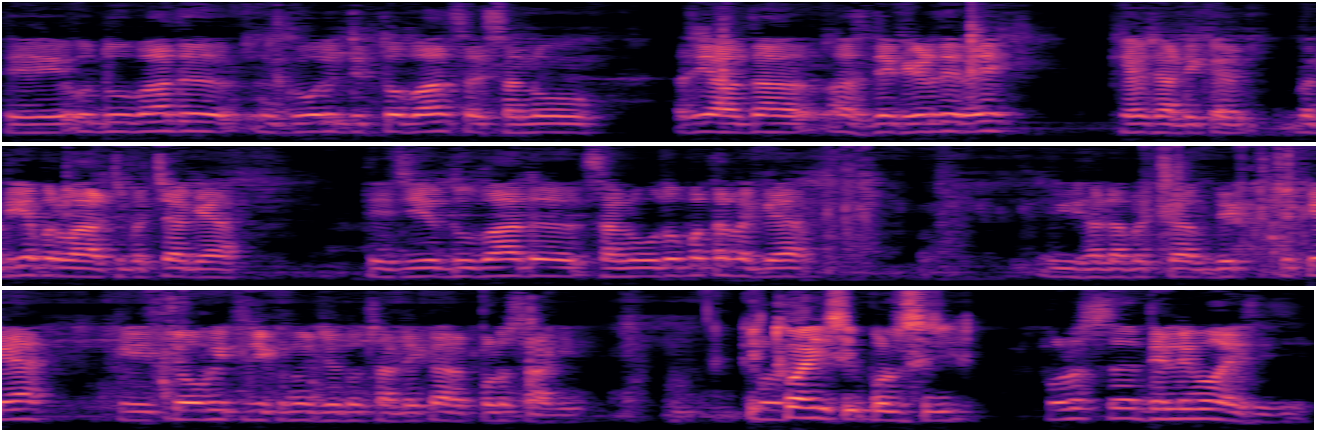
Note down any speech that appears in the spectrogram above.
ਤੇ ਉਦੋਂ ਬਾਅਦ ਗੋਦ ਦਿੱਤੋਂ ਬਾਅਦ ਸ- ਸਾਨੂੰ ਅਸੀਂ ਆਪਦਾ ਹੱਸਦੇ ਖੇਡਦੇ ਰਹੇ। ਕਿ ਸਾਡੇ ਵਧੀਆ ਪਰਿਵਾਰ 'ਚ ਬੱਚਾ ਗਿਆ। ਤੇ ਜੀ ਉਦੋਂ ਬਾਅਦ ਸਾਨੂੰ ਉਦੋਂ ਪਤਾ ਲੱਗਿਆ ਵੀ ਸਾਡਾ ਬੱਚਾ ਵਿਕ ਚੁੱਕਿਆ ਕਿ 24 ਤਰੀਕ ਨੂੰ ਜਦੋਂ ਸਾਡੇ ਘਰ ਪੁਲਿਸ ਆ ਗਈ। ਕਿੱਥੋਂ ਆਈ ਸੀ ਪੁਲਿਸ ਜੀ? ਪੁਲਿਸ ਦਿੱਲੀ ਤੋਂ ਆਈ ਸੀ ਜੀ।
